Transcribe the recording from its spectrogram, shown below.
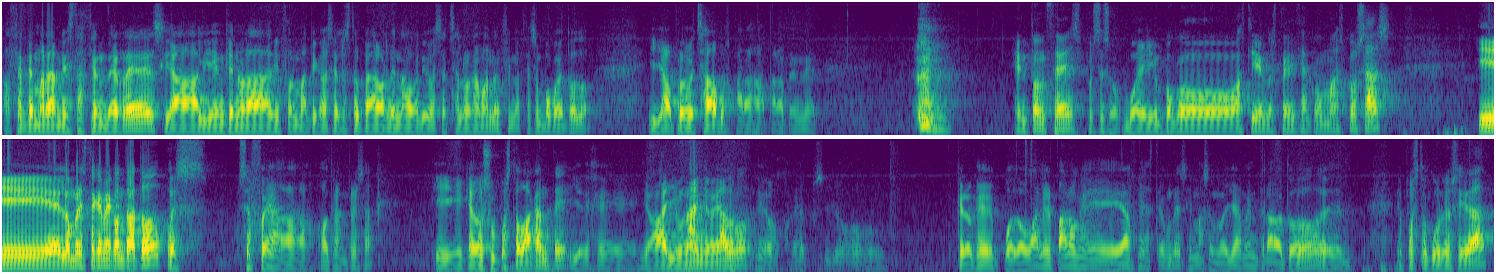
hacer temas de administración de redes, si a alguien que no era de informática se le estropea el ordenador y vas a echarle una mano, en fin, haces un poco de todo y yo aprovechaba pues, para, para aprender. Entonces, pues eso, voy un poco adquiriendo experiencia con más cosas y el hombre este que me contrató, pues se fue a, otra empresa y quedó su puesto vacante y yo dije, llevaba allí un año y algo, digo, joder, pues yo creo que puedo valer para lo que hacía este hombre, si más o menos ya me he entrado todo, eh, he puesto curiosidad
